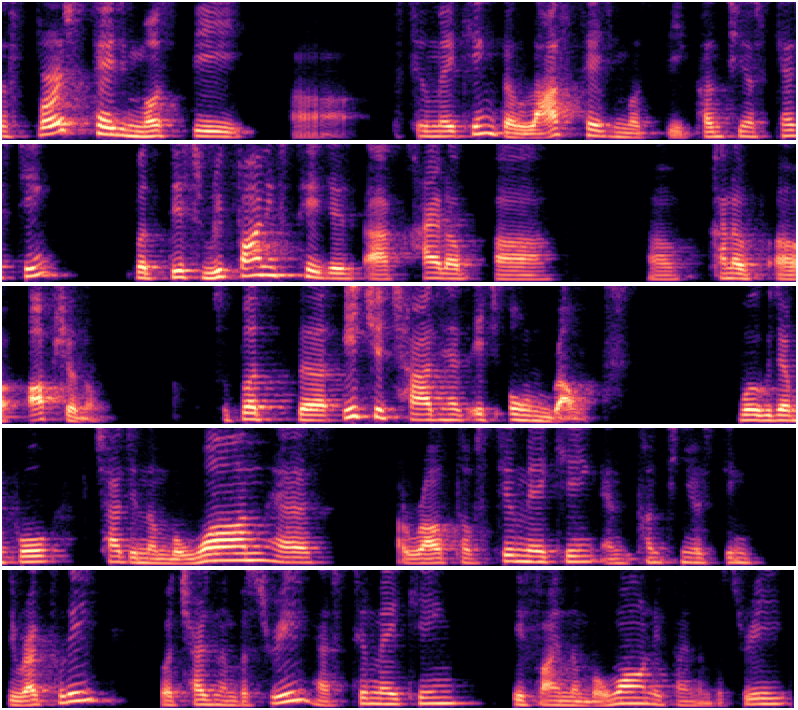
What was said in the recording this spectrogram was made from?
The first stage must be uh, steel making. The last stage must be continuous casting. But these refining stages are kind of uh, uh, kind of uh, optional. So, but the, each charge has its own route. For example, charge number one has a route of steel making and continuous directly, but charge number three has steel making, refine number one, refine number three,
